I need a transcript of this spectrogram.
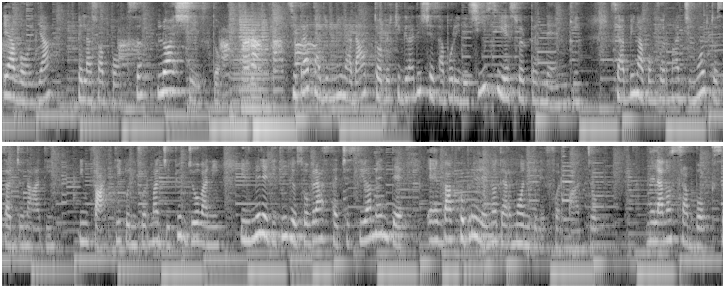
e ha voglia, per la sua box, lo ha scelto. Si tratta di un miele adatto per chi gradisce sapori decisi e sorprendenti. Si abbina con formaggi molto stagionati Infatti, con i formaggi più giovani, il miele di tiglio sovrasta eccessivamente e va a coprire le note armoniche del formaggio. Nella nostra box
